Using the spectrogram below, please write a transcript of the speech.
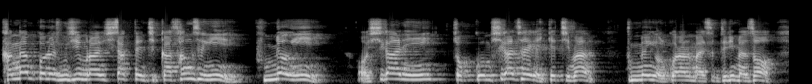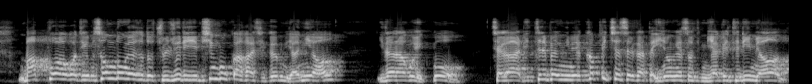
강남권을 중심으로 한 시작된 집값 상승이 분명히 어, 시간이 조금 시간 차이가 있겠지만 분명히 올 거라는 말씀 드리면서 마포하고 지금 성동에서도 줄줄이 신고가가 지금 연이어 일어나고 있고 제가 리틀백님의 커피챗을 갖다 인용해서 좀 이야기를 드리면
